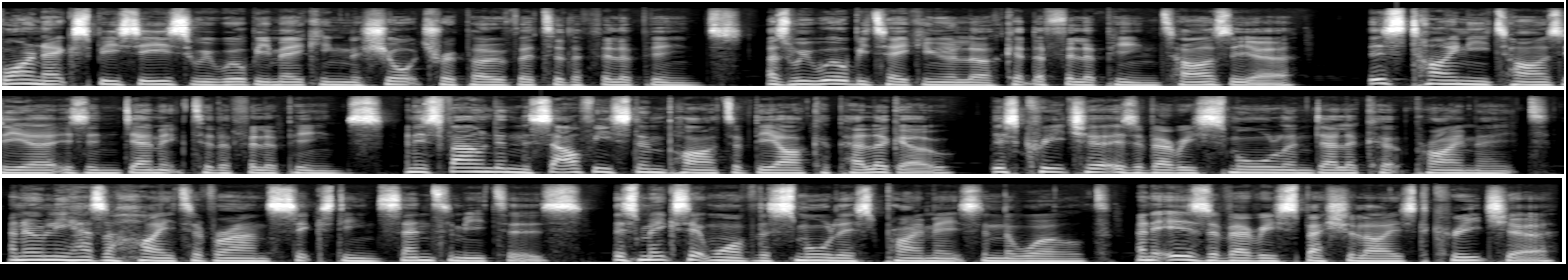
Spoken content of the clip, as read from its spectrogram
For our next species, we will be making the short trip over to the Philippines, as we will be taking a look at the Philippine tarsier. This tiny tarsier is endemic to the Philippines and is found in the southeastern part of the archipelago. This creature is a very small and delicate primate and only has a height of around 16 centimeters. This makes it one of the smallest primates in the world, and it is a very specialized creature.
